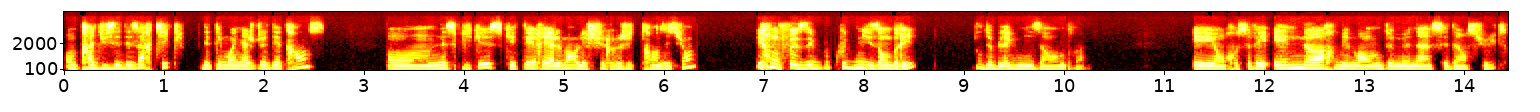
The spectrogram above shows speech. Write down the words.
on traduisait des articles, des témoignages de détrance on expliquait ce qu'étaient réellement les chirurgies de transition et on faisait beaucoup de misandries, de blagues misandres. Et on recevait énormément de menaces et d'insultes.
